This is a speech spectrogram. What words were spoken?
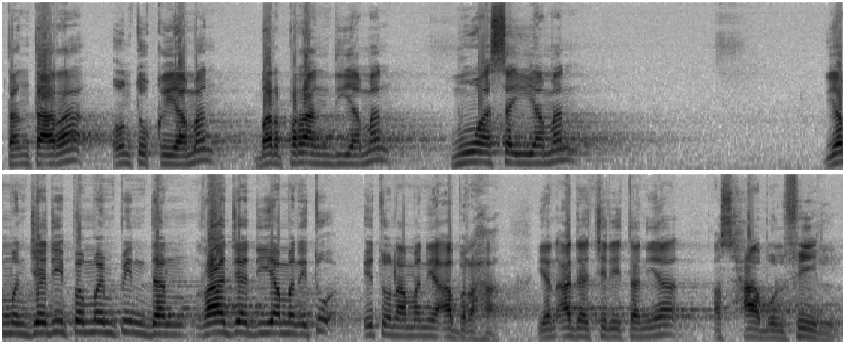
tentara untuk ke Yaman berperang di Yaman, menguasai Yaman yang menjadi pemimpin dan raja di Yaman itu itu namanya Abraha yang ada ceritanya Ashabul Fil.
